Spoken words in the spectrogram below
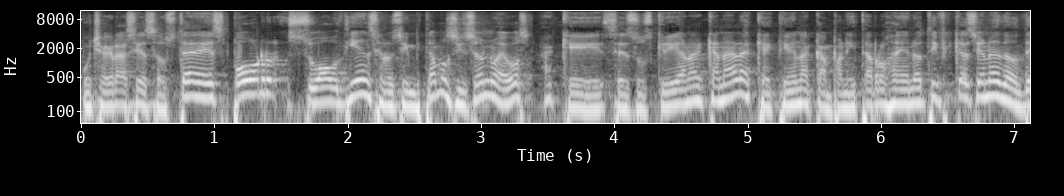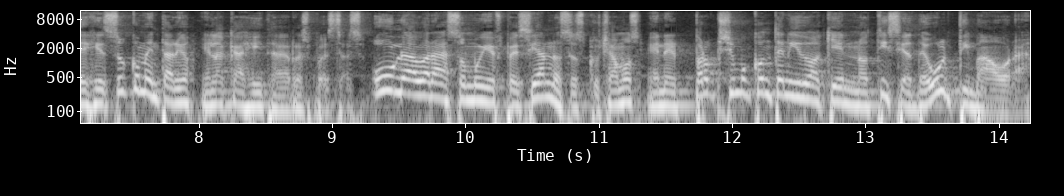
Muchas gracias a ustedes por su audiencia. Los invitamos si son nuevos a que se suscriban al canal, a que activen la campanita roja de notificaciones, nos deje su comentario en la cajita de respuestas. Un abrazo muy especial. Nos escuchamos en el próximo contenido aquí en Noticias de Última Hora.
